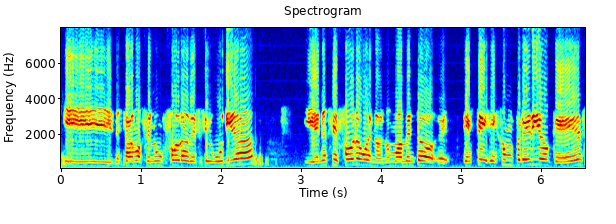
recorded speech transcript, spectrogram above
y estamos en un foro de seguridad y en ese foro, bueno, en un momento, eh, este es un predio que es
